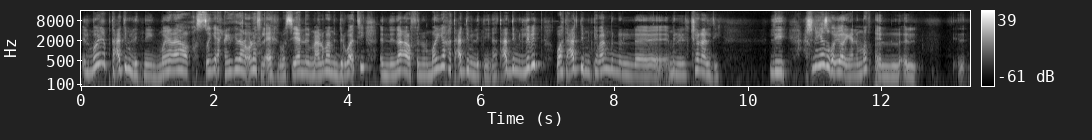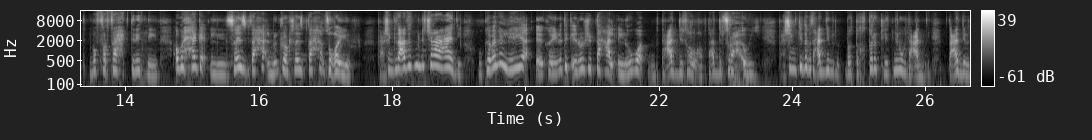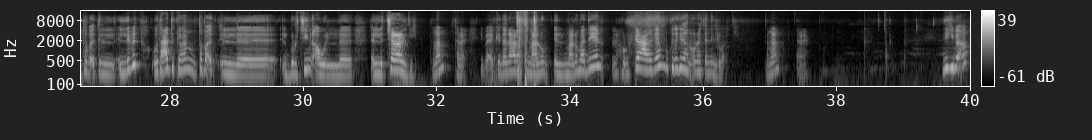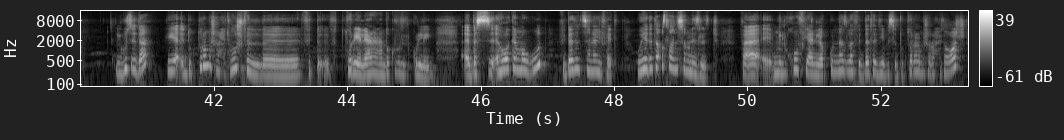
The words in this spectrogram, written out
الميه بتعدي من الاثنين الميه لها خاصية إحنا كده هنقولها في الآخر بس يعني المعلومة من دلوقتي إن نعرف إن الميه هتعدي من الاثنين هتعدي من ال lipid وهتعدي من كمان من ال من ال channel دي. ليه؟ عشان هي صغيرة يعني المط... ال... ال... توفر فيها حاجتين اتنين. أول حاجة ال size بتاعها ال molecular size بتاعها صغير. فعشان كده عدت من ال channel عادي. وكمان اللي هي kinetic energy بتاعها اللي هو بتعدي طلقة بتعدي بسرعة قوي. فعشان كده بتعدي بتخترق الاثنين وبتعدي. بتعدي من طبقة ال- ال lipid وتعدي كمان من طبقة ال- البروتين أو ال channel دي. تمام؟ تمام. يبقى كده نعرف المعلوم المعلومة دي. كده على جنب وكده كده هنقولها تاني دلوقتي. تمام؟ تمام. نيجي بقى الجزء ده. هي الدكتورة ما شرحتهوش في في الت- في ال tutorial يعني عندكم في الكلية. بس هو كان موجود في data السنة اللي فاتت وهي data أصلا لسه ما نزلتش. فمن الخوف يعني لو تكون نازلة في ال data دي بس الدكتوره اللي ما شرحتهاش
